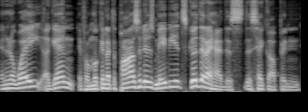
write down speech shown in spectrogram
And in a way, again, if I'm looking at the positives, maybe it's good that I had this this hiccup and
